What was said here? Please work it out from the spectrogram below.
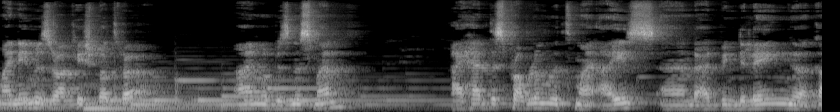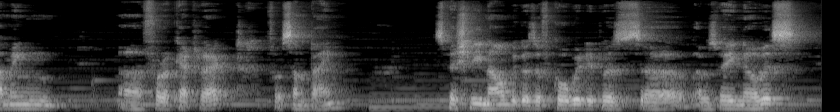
My name is Rakesh Batra. I'm a businessman. I had this problem with my eyes and I had been delaying uh, coming uh, for a cataract for some time. Especially now because of COVID, it was uh, I was very nervous.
